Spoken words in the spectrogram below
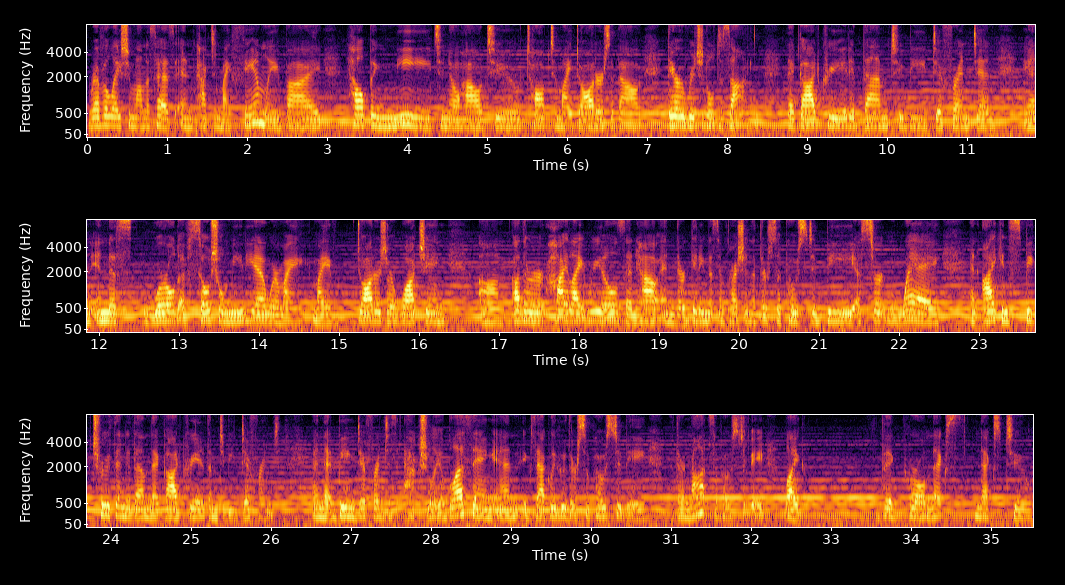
Revelation Wellness has impacted my family by helping me to know how to talk to my daughters about their original design, that God created them to be different. And, and in this world of social media where my, my daughters are watching um, other highlight reels and how and they're getting this impression that they're supposed to be a certain way. And i can speak truth into them that god created them to be different and that being different is actually a blessing and exactly who they're supposed to be that they're not supposed to be. Like the girl next next to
